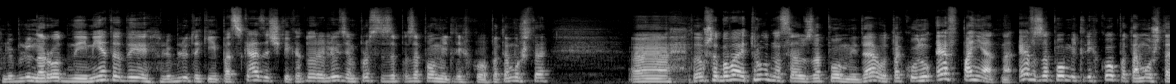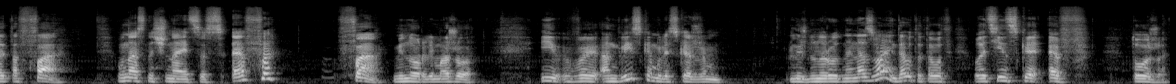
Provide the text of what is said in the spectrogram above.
люблю народные методы, люблю такие подсказочки, которые людям просто запомнить легко. Потому что, э, потому что бывает трудно сразу запомнить, да, вот такую, ну, F понятно. F запомнить легко, потому что это фа. У нас начинается с F, фа, минор или мажор. И в английском, или, скажем, международное название, да, вот это вот латинское F тоже.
